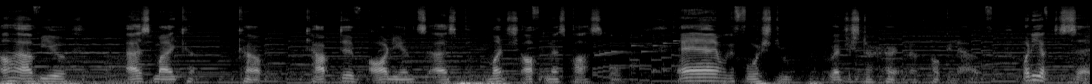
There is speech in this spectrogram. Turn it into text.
I'll have you as my captive audience as much often as possible. And we're forced to register her in a Pokénav. What do you have to say?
